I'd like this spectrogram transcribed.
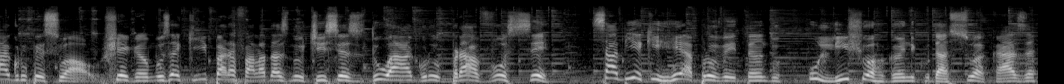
agro, pessoal! Chegamos aqui para falar das notícias do agro para você. Sabia que reaproveitando o lixo orgânico da sua casa,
